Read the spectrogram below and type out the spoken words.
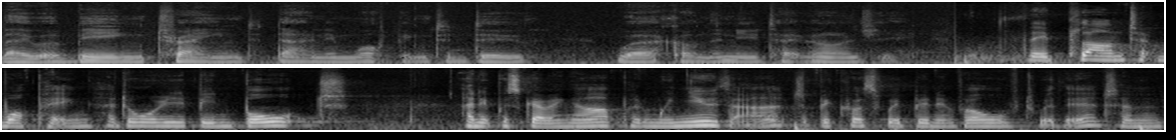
they were being trained down in Wapping to do work on the new technology. The plant at Wapping had already been bought and it was going up, and we knew that because we'd been involved with it, and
